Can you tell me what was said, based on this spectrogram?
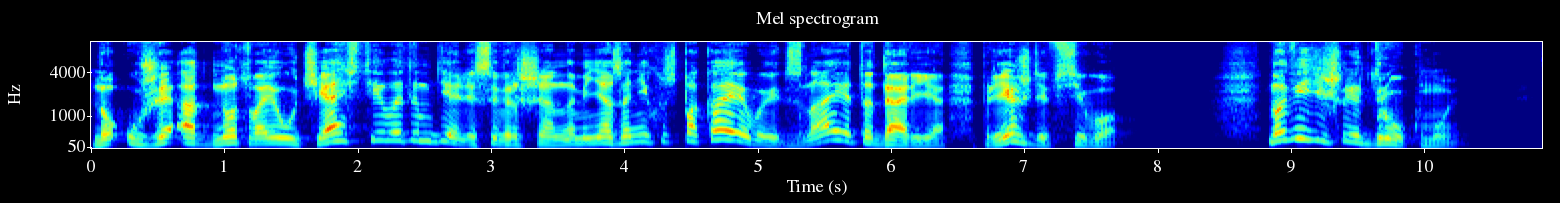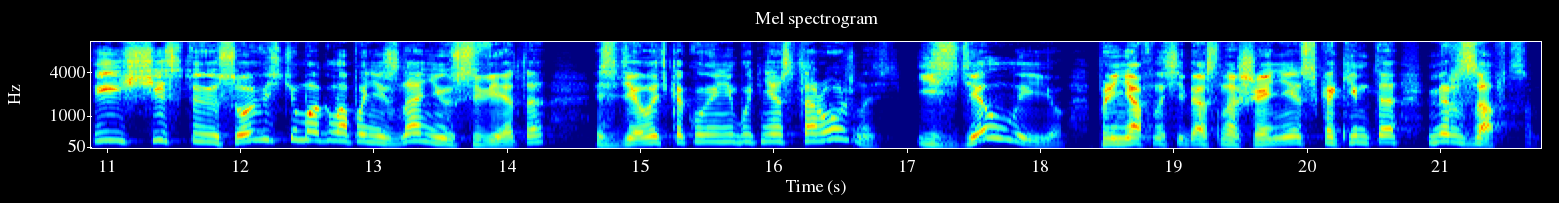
Но уже одно твое участие в этом деле совершенно меня за них успокаивает, зная это, Дарья, прежде всего. Но видишь ли, друг мой, ты с чистою совестью могла по незнанию света сделать какую-нибудь неосторожность и сделала ее, приняв на себя сношение с каким-то мерзавцем.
